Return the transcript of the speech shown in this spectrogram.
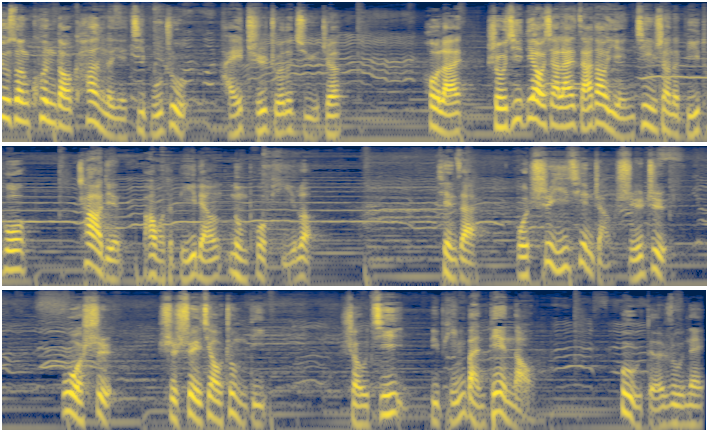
就算困到看了也记不住，还执着地举着。后来手机掉下来砸到眼镜上的鼻托，差点把我的鼻梁弄破皮了。现在我吃一堑长十智，卧室是睡觉重地，手机与平板电脑不得入内。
